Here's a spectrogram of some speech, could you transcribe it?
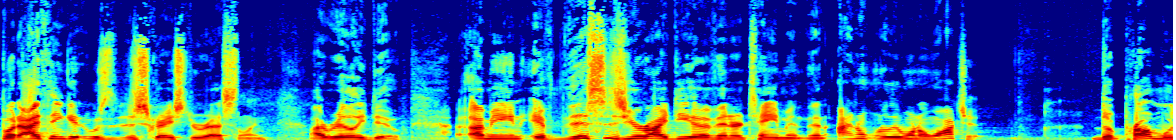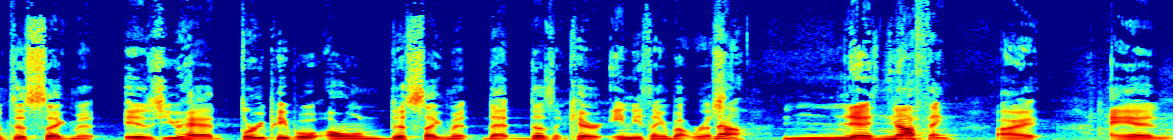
but I think it was a disgrace to wrestling. I really do. I mean, if this is your idea of entertainment, then I don't really want to watch it. The problem with this segment is you had three people on this segment that doesn't care anything about wrestling. Nothing. Nothing. All right. And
